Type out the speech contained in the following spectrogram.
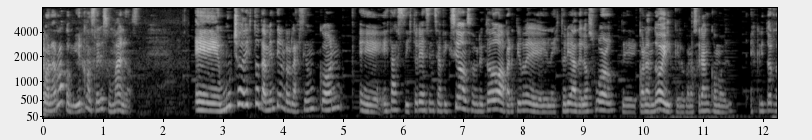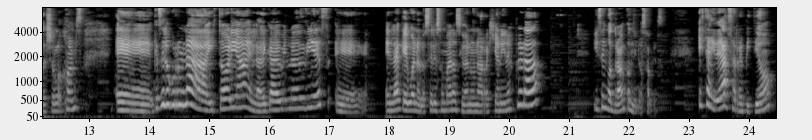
ponerlo a convivir con seres humanos. Eh, mucho de esto también tiene relación con eh, estas historias de ciencia ficción, sobre todo a partir de la historia de Lost World de Conan Doyle, que lo conocerán como el escritor de Sherlock Holmes, eh, que se le ocurrió una historia en la década de 1910 eh, en la que bueno, los seres humanos iban a una región inexplorada y se encontraban con dinosaurios. Esta idea se repitió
